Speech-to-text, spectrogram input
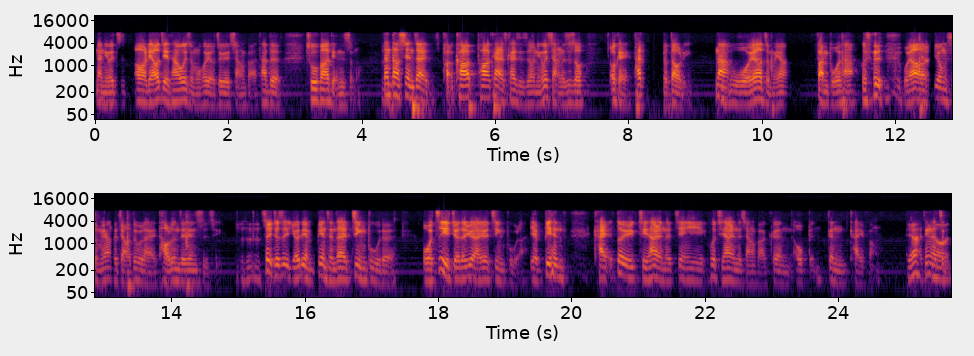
那你会知，哦，了解他为什么会有这个想法，他的出发点是什么。但到现在 pod podcast 开始之后，你会想的是说，OK，他有道理，那我要怎么样？反驳他，或是我要用什么样的角度来讨论这件事情，所以就是有点变成在进步的，我自己觉得越来越进步了，也变开对于其他人的建议或其他人的想法更 open 更开放。Yeah, I think that's in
